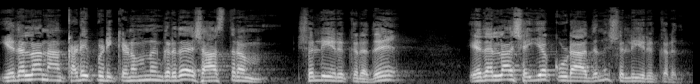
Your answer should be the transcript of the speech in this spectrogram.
எதெல்லாம் நான் கடைப்பிடிக்கணும்னுங்கிறத சாஸ்திரம் சொல்லி இருக்கிறது எதெல்லாம் செய்யக்கூடாதுன்னு சொல்லி இருக்கிறது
